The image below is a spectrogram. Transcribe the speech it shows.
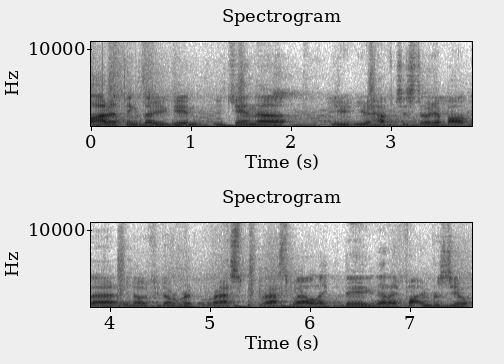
lot of things that you can you can uh, you you have to study about that. You know, if you don't rest rest well, like the day that I fought in Brazil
